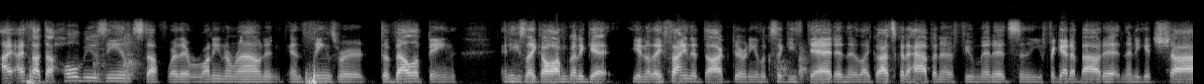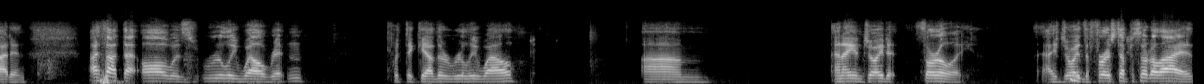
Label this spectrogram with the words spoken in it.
I, I thought the whole museum stuff where they were running around and, and things were developing and he's like, "Oh, I'm going to get," you know, they find the doctor and he looks like he's dead, and they're like, "Oh, that's going to happen in a few minutes," and you forget about it, and then he gets shot, and I thought that all was really well written, put together really well, um, and I enjoyed it thoroughly. I enjoyed the first episode a lot.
